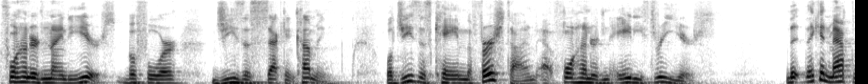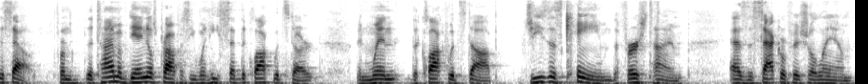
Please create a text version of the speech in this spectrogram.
490 years before Jesus' second coming. Well, Jesus came the first time at 483 years. They can map this out from the time of Daniel's prophecy when he said the clock would start and when the clock would stop. Jesus came the first time as the sacrificial lamb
